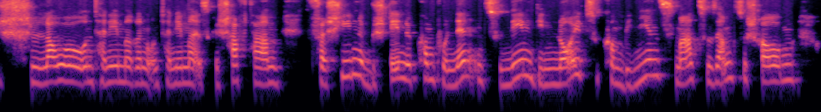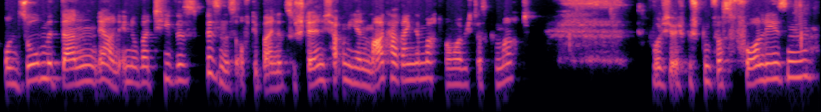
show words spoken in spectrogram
schlaue Unternehmerinnen und Unternehmer es geschafft haben, verschiedene bestehende Komponenten zu nehmen, die neu zu kombinieren, smart zusammenzuschrauben und somit dann ja ein innovatives Business auf die Beine zu stellen. Ich habe mir hier einen Marker reingemacht. Warum habe ich das gemacht? Wollte ich euch bestimmt was vorlesen.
